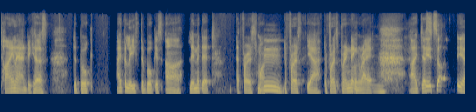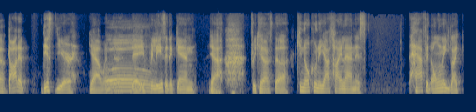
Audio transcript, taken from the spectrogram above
Thailand because the book, I believe the book is uh, limited. The first one, mm. the first, yeah, the first printing, right? I just it's, uh, yeah. got it this year. Yeah, when oh. the, they oh. release it again. Yeah, because the Kinokuniya Thailand is have it only like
